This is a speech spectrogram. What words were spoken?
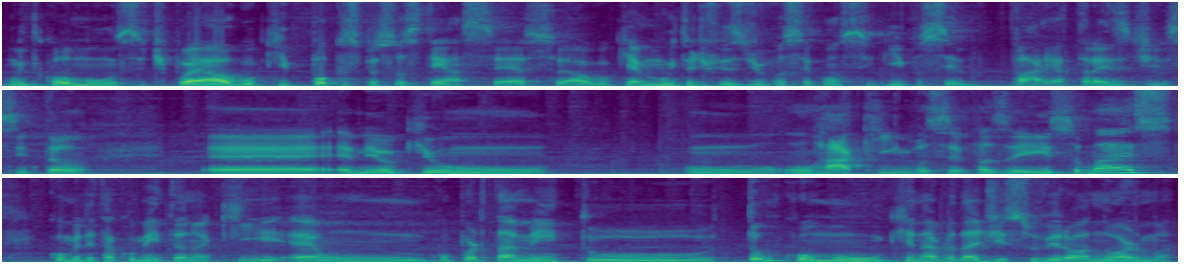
muito comum. Se, tipo, é algo que poucas pessoas têm acesso, é algo que é muito difícil de você conseguir, você vai atrás disso. Então, é, é meio que um, um, um hacking você fazer isso, mas como ele está comentando aqui, é um comportamento tão comum que na verdade isso virou a norma.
